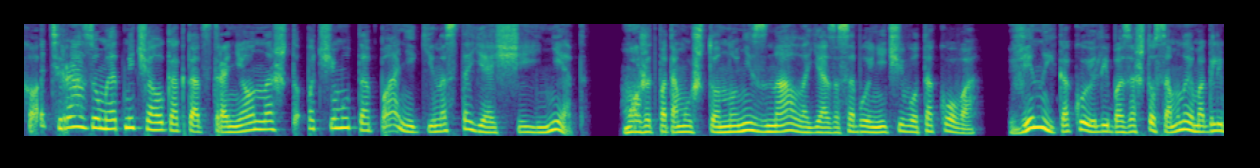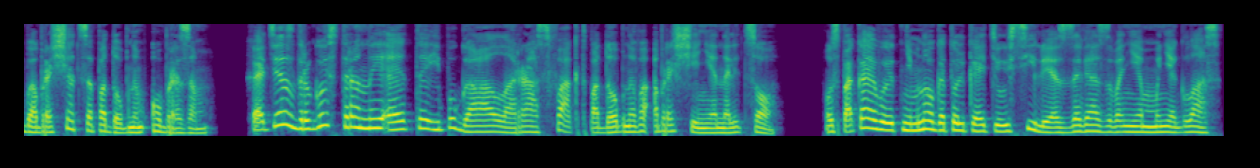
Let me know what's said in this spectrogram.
Хоть разум и отмечал как-то отстраненно, что почему-то паники настоящей нет. Может, потому что, ну, не знала я за собой ничего такого. Вины какой-либо, за что со мной могли бы обращаться подобным образом. Хотя, с другой стороны, это и пугало, раз факт подобного обращения на лицо. Успокаивают немного только эти усилия с завязыванием мне глаз.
